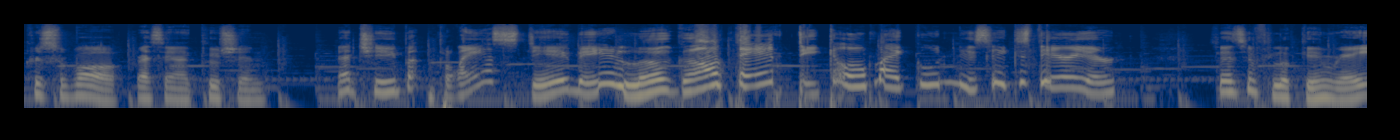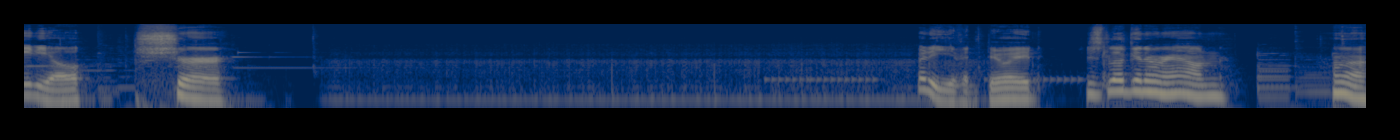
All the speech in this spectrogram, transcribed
Crystal ball resting on cushion. That cheap plastic may look authentic. Oh my goodness, exterior. Expensive looking radio. Sure. What are you even doing? Just looking around. Huh.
